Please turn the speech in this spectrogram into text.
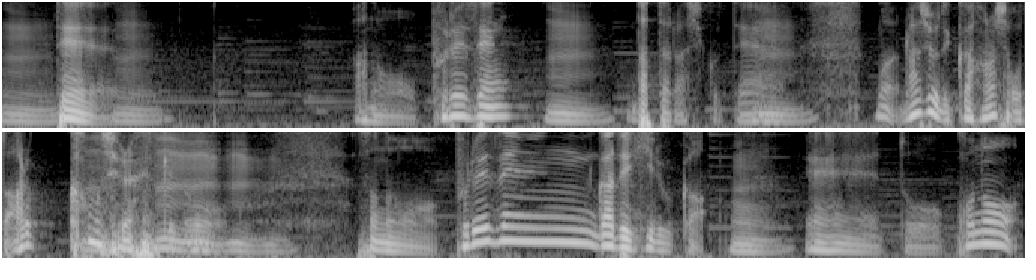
うん。でうん。あのプレゼンうんだったらしくて、うん。まあ、ラジオで一回話したことあるかもしれないですけど、そのプレゼンができるか、うん。えー、とこの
